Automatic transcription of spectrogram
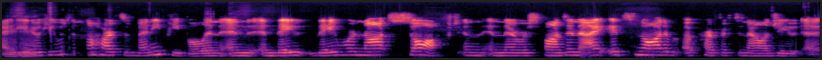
Mm-hmm. you know, he was in the hearts of many people, and and and they they were not soft in in their response. And I, it's not a, a perfect analogy uh,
